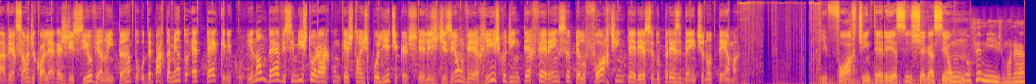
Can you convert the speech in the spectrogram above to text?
Na versão de colegas de Silvia, no entanto, o departamento é técnico e não deve se misturar com questões políticas. Eles diziam ver risco de interferência pelo forte interesse do presidente no tema. E forte interesse chega a ser um eufemismo, né?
